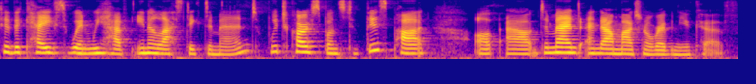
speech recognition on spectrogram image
to the case when we have inelastic demand, which corresponds to this part of our demand and our marginal revenue curve.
